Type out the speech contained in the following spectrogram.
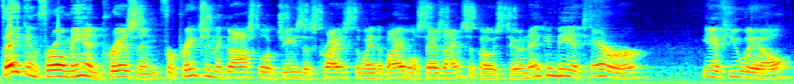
They can throw me in prison for preaching the gospel of Jesus Christ the way the Bible says I'm supposed to, and they can be a terror, if you will,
